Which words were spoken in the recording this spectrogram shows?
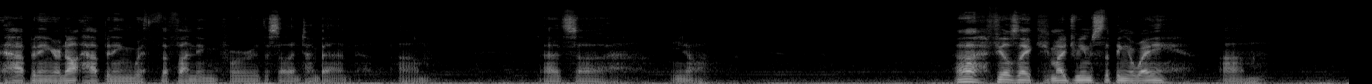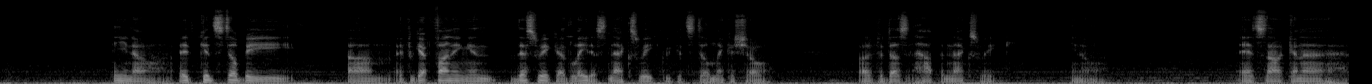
happening or not happening with the funding for the Southern Time Band. Um, that's uh, you know, uh, feels like my dream's slipping away. Um, you know, it could still be um, if we get funding in this week at latest next week, we could still make a show. But if it doesn't happen next week, you know, it's not gonna.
